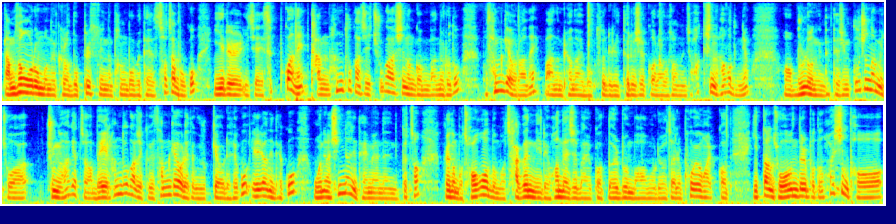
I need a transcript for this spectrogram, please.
남성 호르몬을 그런 높일 수 있는 방법에 대해서 찾아보고 이를 이제 습관에 단 한두 가지 추가하시는 것만으로도 뭐 3개월 안에 많은 변화의 목소리를 들으실 거라고 저는 이제 확신을 하거든요. 어, 물론 근데 대신 꾸준함이 좋아 중요하겠죠. 매일 한두 가지 그 3개월이 되고 6개월이 되고 1년이 되고 5년, 10년이 되면은 그쵸? 그래도 뭐 적어도 뭐 작은 일에 화내지 말 것, 넓은 마음으로 여자를 포용할 것 이딴 조언들보다는 훨씬 더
